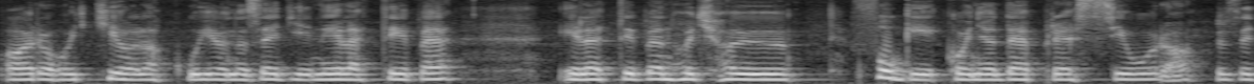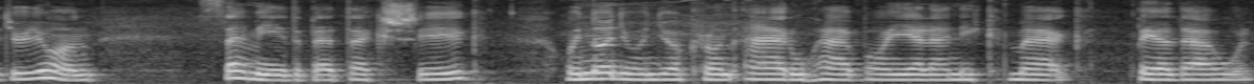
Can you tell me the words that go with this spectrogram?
arra, hogy kialakuljon az egyén életébe, életében, hogyha ő fogékony a depresszióra. Ez egy olyan szemétbetegség, hogy nagyon gyakran áruhában jelenik meg. Például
